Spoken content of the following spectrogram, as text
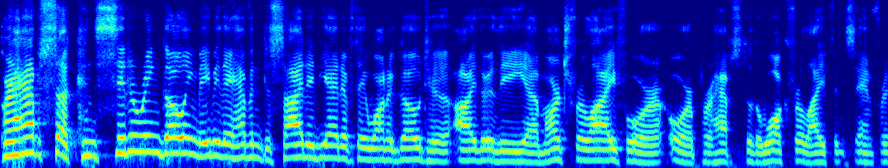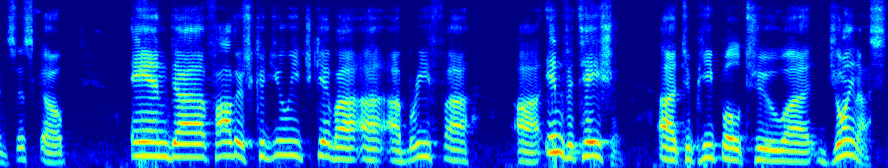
perhaps uh, considering going? Maybe they haven't decided yet if they want to go to either the uh, March for Life or, or perhaps to the Walk for Life in San Francisco. And uh, fathers, could you each give a, a, a brief uh, uh, invitation uh, to people to join us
